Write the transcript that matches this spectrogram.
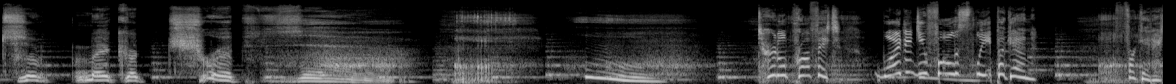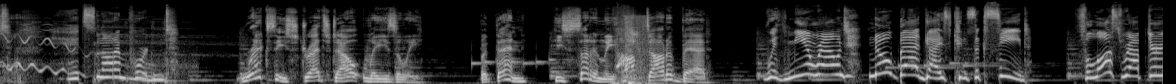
to make a trip there. Turtle Prophet, why did you fall asleep again? Forget it. It's not important. Rexy stretched out lazily, but then he suddenly hopped out of bed. With me around, no bad guys can succeed. Velociraptor,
